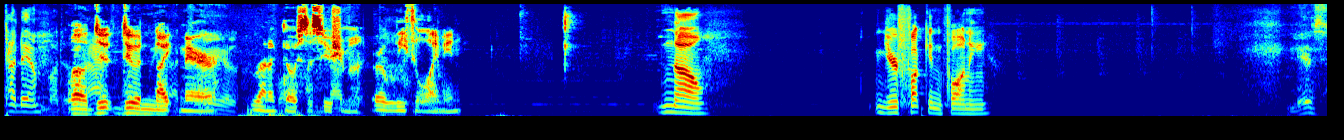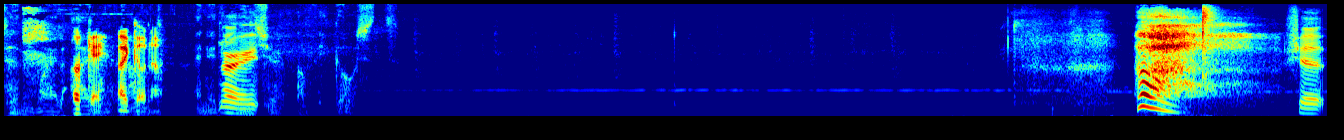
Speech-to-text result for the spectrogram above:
Goddamn. Well, do do a nightmare run a Ghost of Tsushima or lethal. I mean, No. You're fucking funny. Listen while Okay, I go now. An Alright. adventure of the ghosts. Shit.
